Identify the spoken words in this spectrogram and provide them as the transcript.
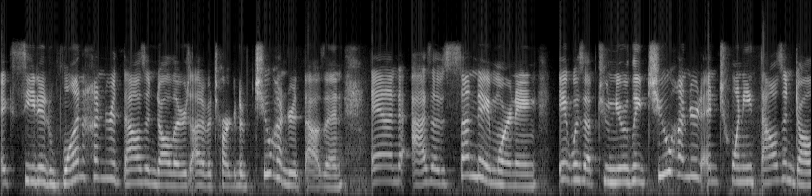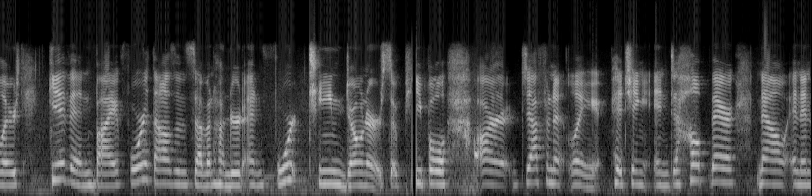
exceeded one $100,000 out of a target of 200,000 and as of Sunday morning it was up to nearly $220,000 given by 4,714 donors. So people are definitely pitching in to help there. Now, in an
